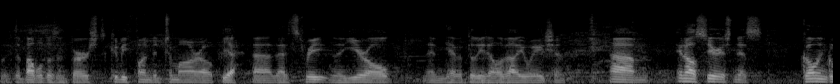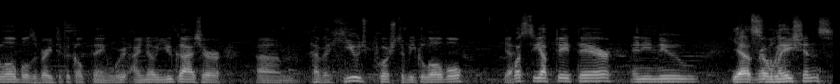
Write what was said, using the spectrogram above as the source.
if the bubble doesn't burst, could be funded tomorrow. Yeah. uh, that's three a year old and you have a billion dollar valuation. Um, in all seriousness, going global is a very difficult thing. we I know you guys are um, have a huge push to be global. Yeah. What's the update there? Any new Yeah, so we- revelations?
